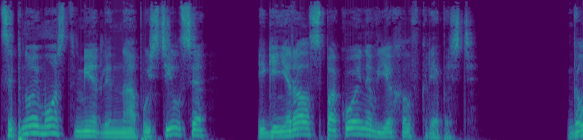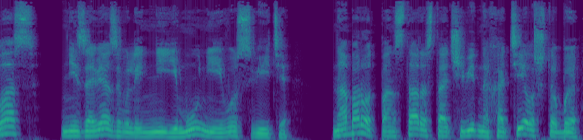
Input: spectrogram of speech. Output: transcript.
Цепной мост медленно опустился, и генерал спокойно въехал в крепость. Глаз не завязывали ни ему, ни его свите. Наоборот, пан староста, очевидно, хотел, чтобы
